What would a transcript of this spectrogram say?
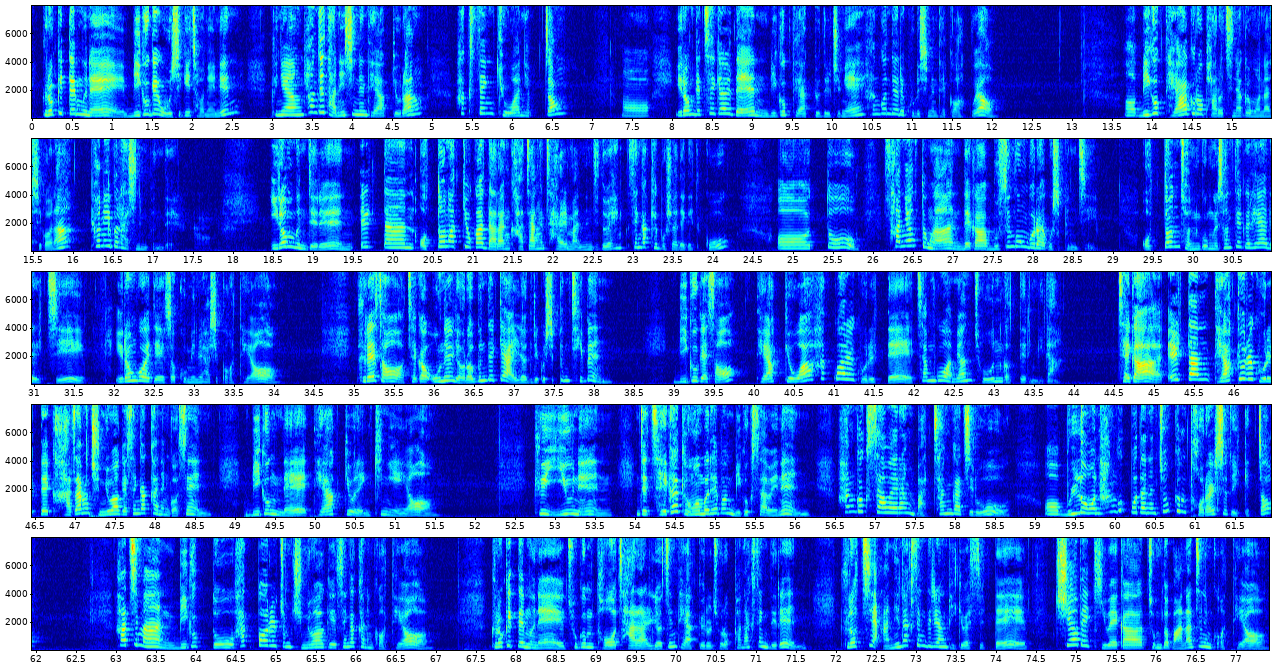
그렇기 때문에 미국에 오시기 전에는 그냥 현재 다니시는 대학교랑 학생 교환 협정 어, 이런 게 체결된 미국 대학교들 중에 한 군데를 고르시면 될 것 같고요. 어, 미국 대학으로 바로 진학을 원하시거나 편입을 하시는 분들. 이런 분들은 일단 어떤 학교가 나랑 가장 잘 맞는지도 생각해 보셔야 되겠고, 어, 또 4년 동안 내가 무슨 공부를 하고 싶은지, 어떤 전공을 선택을 해야 될지, 이런 거에 대해서 고민을 하실 것 같아요. 그래서 제가 오늘 여러분들께 알려드리고 싶은 팁은 미국에서 대학교와 학과를 고를 때 참고하면 좋은 것들입니다. 제가 일단 대학교를 고를 때 가장 중요하게 생각하는 것은 미국 내 대학교 랭킹이에요. 그 이유는 이제 제가 경험을 해본 미국 사회는 한국 사회랑 마찬가지로 어, 물론 한국보다는 조금 덜 할 수도 있겠죠? 하지만 미국도 학벌을 좀 중요하게 생각하는 것 같아요. 그렇기 때문에 조금 더 잘 알려진 대학교를 졸업한 학생들은 그렇지 않은 학생들이랑 비교했을 때 취업의 기회가 좀 더 많아지는 것 같아요.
